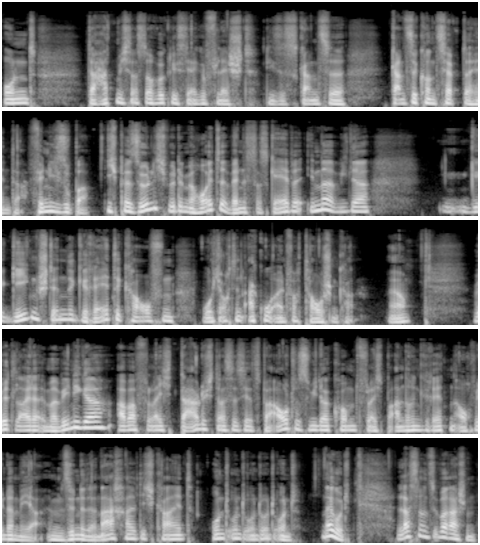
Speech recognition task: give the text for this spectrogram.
und da hat mich das doch wirklich sehr geflasht, dieses ganze, ganze Konzept dahinter. Finde ich super. Ich persönlich würde mir heute, wenn es das gäbe, immer wieder Gegenstände, Geräte kaufen, wo ich auch den Akku einfach tauschen kann. Ja. Wird leider immer weniger, aber vielleicht dadurch, dass es jetzt bei Autos wiederkommt, vielleicht bei anderen Geräten auch wieder mehr. Im Sinne der Nachhaltigkeit und, und, und, und, und. Na gut, lassen wir uns überraschen.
